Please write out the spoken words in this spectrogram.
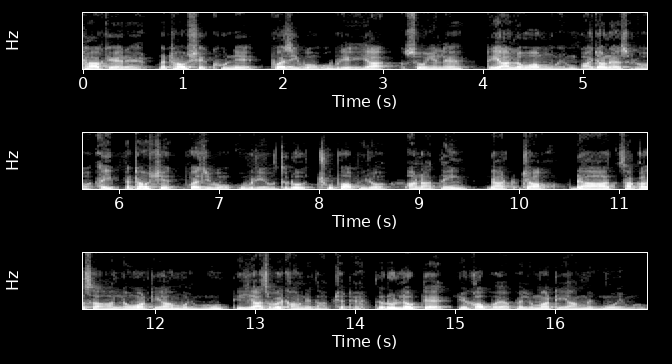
ထားခဲ့တဲ့2008ခုနှစ်ဖွဲ့စည်းပုံဥပဒေအရဆိုရင်လည်းတရားလုံးဝမဝင်ဘူး။ဘာကြောင့်လဲဆိုတော့အဲ့2008ဖွဲ့စည်းပုံဥပဒေကိုသူတို့ချိုးဖောက်ပြီးတော့အာဏာသိမ်းတာကြောင့်ဒါစကားစာလုံးဝတရားမဝင်ဘူး။ဒီရာဇဝတ်ကောင်နေတာဖြစ်တယ်။သူတို့လုပ်တဲ့ရွေးကောက်ပွဲကဘယ်လိုမှတရားမဝင်ဘူး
